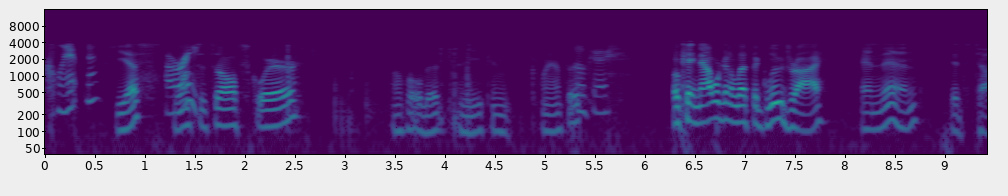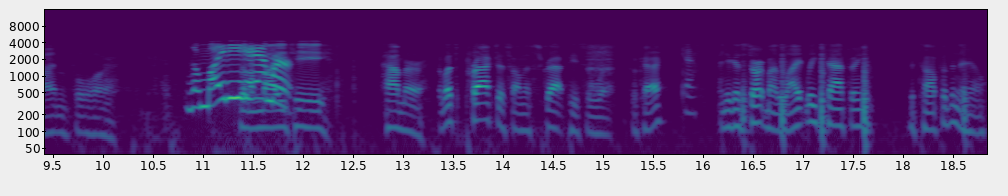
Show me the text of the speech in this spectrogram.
clamp next? Yes. All Once right. it's all square, I'll hold it and you can clamp it. Okay. Okay, now we're going to let the glue dry, and then it's time for The mighty the hammer. mighty hammer. Let's practice on this scrap piece of wood, okay? Okay. And you're going to start by lightly tapping the top of the nail.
